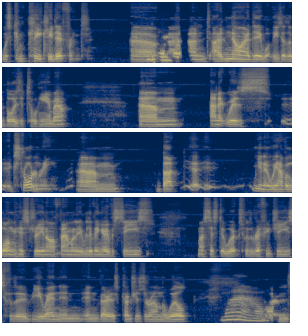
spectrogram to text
was completely different. Uh, uh, and I had no idea what these other boys are talking about. Um, and it was extraordinary. Um, but, uh, you know, we have a long history in our family of living overseas. My sister works with refugees for the UN in, in various countries around the world. Wow. And,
